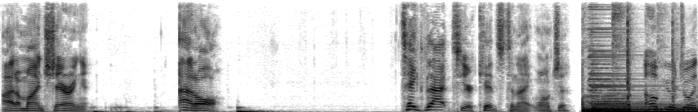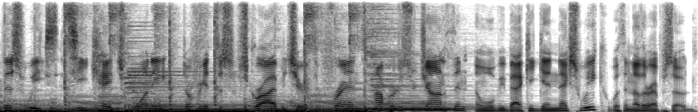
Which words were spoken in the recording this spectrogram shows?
I don't mind sharing it at all. Take that to your kids tonight, won't you? I hope you enjoyed this week's TK20. Don't forget to subscribe and share with your friends. I'm producer Jonathan, and we'll be back again next week with another episode.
